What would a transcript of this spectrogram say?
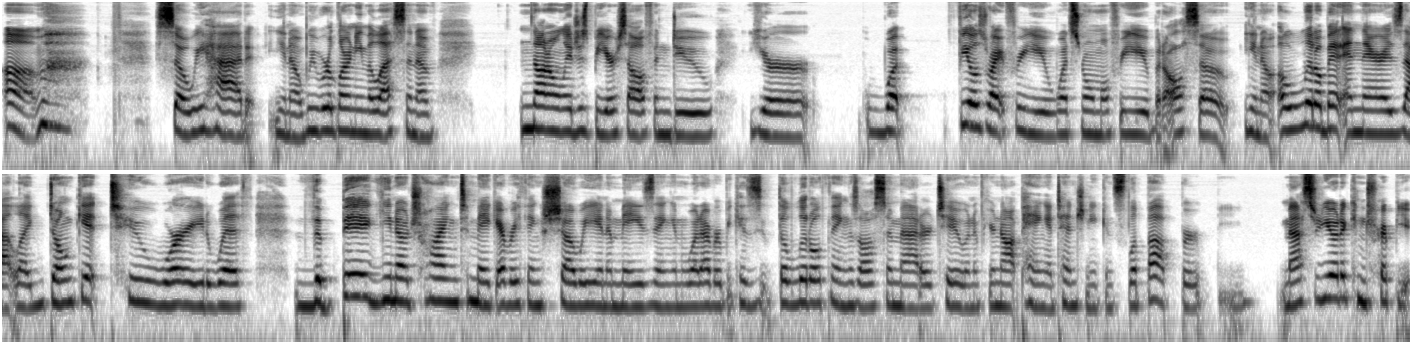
Um so we had you know we were learning the lesson of not only just be yourself and do your what feels right for you, what's normal for you, but also, you know, a little bit in there is that like don't get too worried with the big, you know, trying to make everything showy and amazing and whatever because the little things also matter too and if you're not paying attention, you can slip up or Master Yoda can trip you.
